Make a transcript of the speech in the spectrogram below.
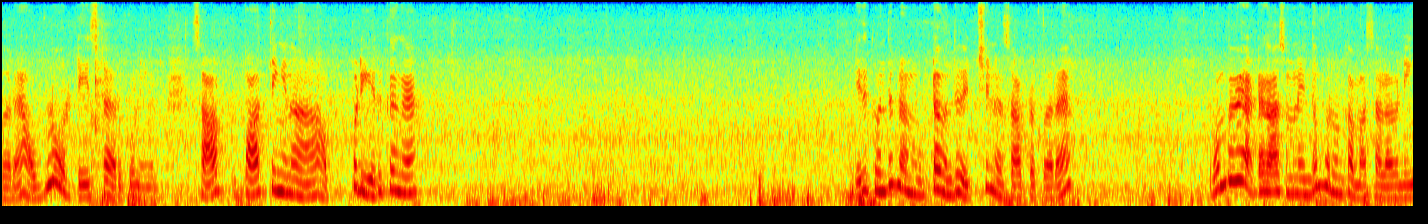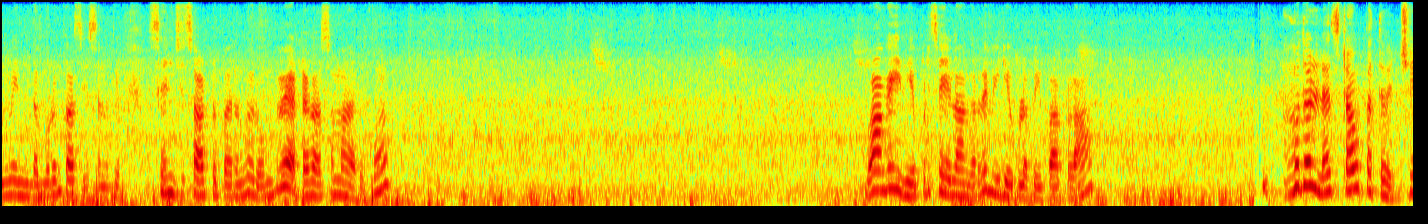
போகிறேன் அவ்வளோ ஒரு டேஸ்ட்டாக இருக்கும். நீங்கள் சாப்பிட்டு பார்த்தீங்கன்னா அப்படி இருக்குங்க. இதுக்கு வந்து நான் முட்டை வந்து வச்சு நான் சாப்பிட போகிறேன் ரொம்பவே அட்டகாசமான இந்த முருங்காய் மசாலாவை நீங்களும் இந்த முருங்காய் சீசனுக்கு செஞ்சு சாப்பிட்டு பாருங்கள் ரொம்பவே அட்டகாசமாக இருக்கும். வாங்க இது எப்படி செய்யலாங்கிறத வீடியோக்குள்ளே போய் பார்க்கலாம். முதல்ல ஸ்டவ் பற்ற வச்சு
